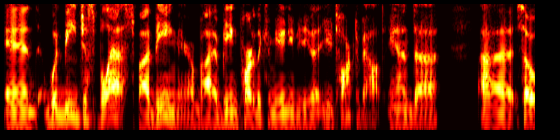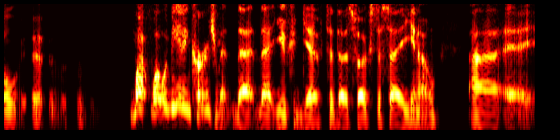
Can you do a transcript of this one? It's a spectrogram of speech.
and would be just blessed by being there by being part of the community that you talked about. And uh, uh, so uh, what what would be an encouragement that that you could give to those folks to say you know uh, eh,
